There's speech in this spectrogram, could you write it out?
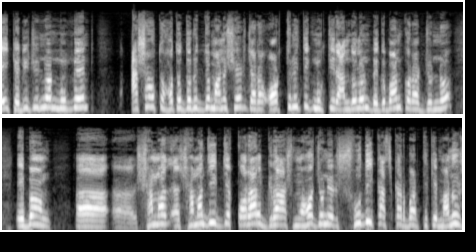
এই ক্রেডিট ইউনিয়ন মুভমেন্ট আশাহত হতদরিদ্র মানুষের, যারা অর্থনৈতিক মুক্তির আন্দোলন বেগবান করার জন্য এবং সামাজিক যে করাল গ্রাস, মহাজনের সুদি কাজ কারবার থেকে মানুষ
